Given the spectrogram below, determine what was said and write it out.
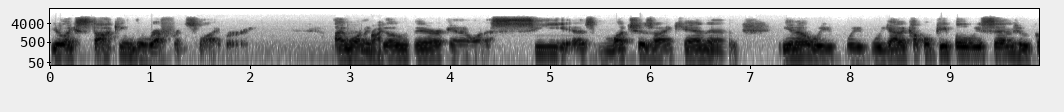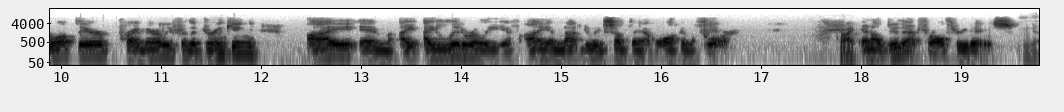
you're like stocking the reference library. I want right. to go there and I want to see as much as I can. And, you know, we, we, we got a couple people we send who go up there primarily for the drinking. I am, I, I literally, if I am not doing something, I'm walking the floor. Right. And I'll do that for all three days. Yeah.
